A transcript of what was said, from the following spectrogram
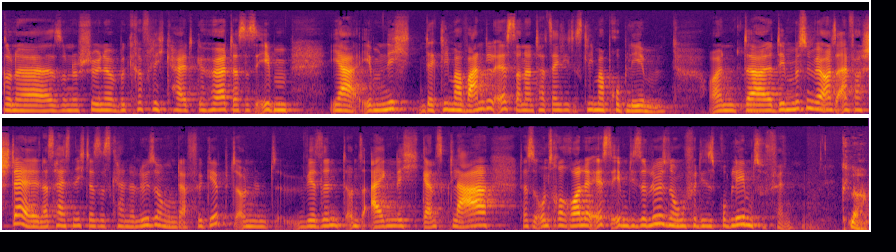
so eine, so eine schöne Begrifflichkeit gehört, dass es eben ja eben nicht der Klimawandel ist, sondern tatsächlich das Klimaproblem. Und äh, dem müssen wir uns einfach stellen. Das heißt nicht, dass es keine Lösungen dafür gibt. Und wir sind uns eigentlich ganz klar, dass unsere Rolle ist, eben diese Lösungen für dieses Problem zu finden. Klar.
